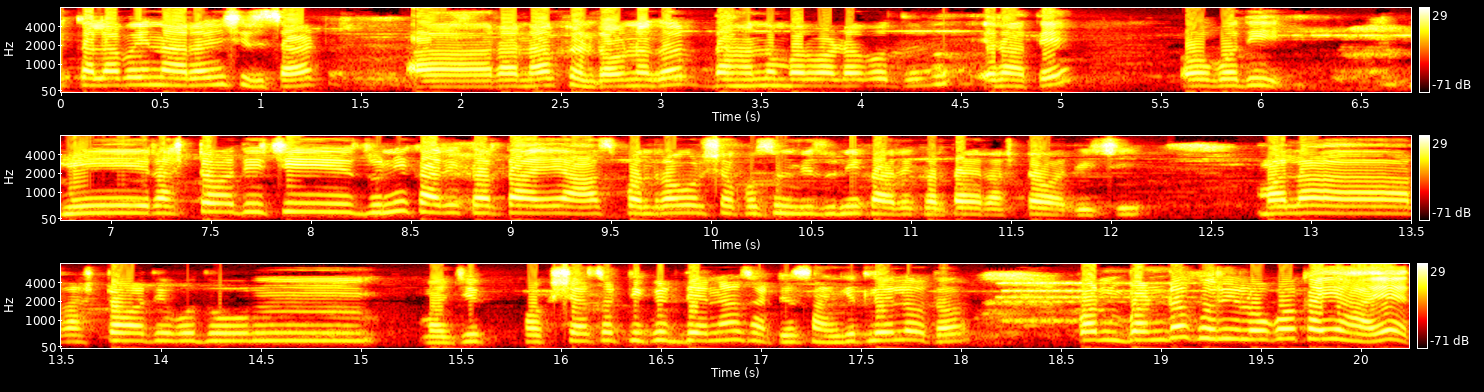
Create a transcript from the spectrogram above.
कलाबाई नारायण शिरसाट अं, राहणार खंडराव नगर दहा नंबर वार्डामधून राहते. अवधी मी राष्ट्रवादीची जुनी कार्यकर्ता आहे. आज पंधरा वर्षापासून मी जुनी कार्यकर्ता आहे राष्ट्रवादीची. मला राष्ट्रवादीमधून म्हणजे पक्षाचं तिकीट देण्यासाठी सांगितलेलं होतं. पण बंडखोरी लोक काही आहेत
